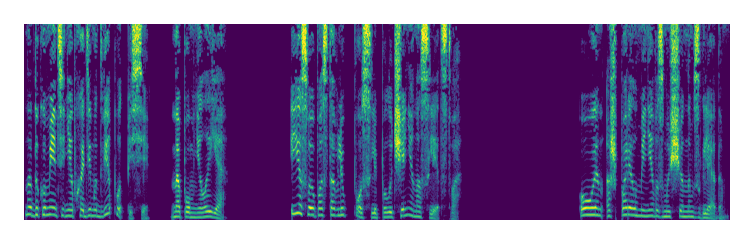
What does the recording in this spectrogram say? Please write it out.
На документе необходимы две подписи, напомнила я. Я свою поставлю после получения наследства. Оуэн ошпарил меня возмущенным взглядом.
